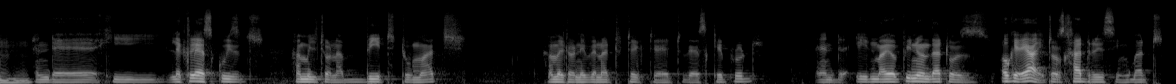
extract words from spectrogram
Mm-hmm. and uh, he Leclerc squeezed Hamilton a bit too much. Hamilton even had to take to, to the escape route, and in my opinion, that was okay. Yeah, it was hard racing, but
